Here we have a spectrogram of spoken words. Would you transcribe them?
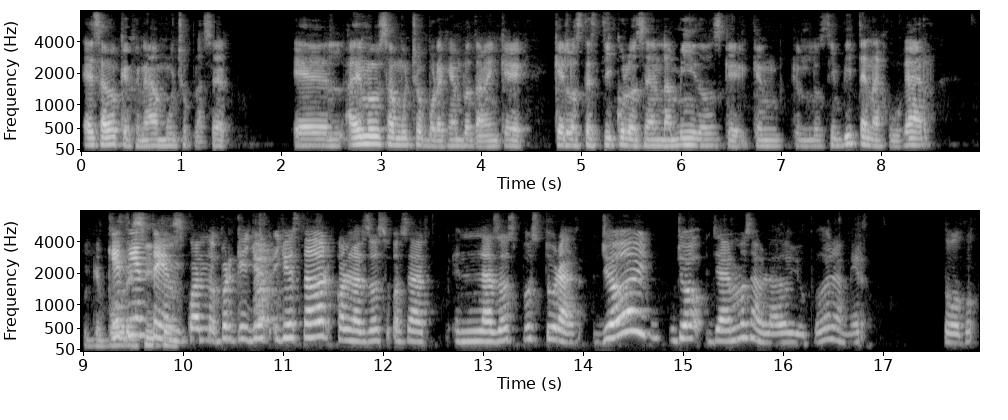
es algo que genera mucho placer. El, a mí me gusta mucho, por ejemplo, también que, que los testículos sean lamidos, que, que, que los inviten a jugar. ¿Qué sienten cuando? Porque yo, yo he estado con las dos, o sea, en las dos posturas. Yo, yo, ya hemos hablado, yo puedo lamer todo,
